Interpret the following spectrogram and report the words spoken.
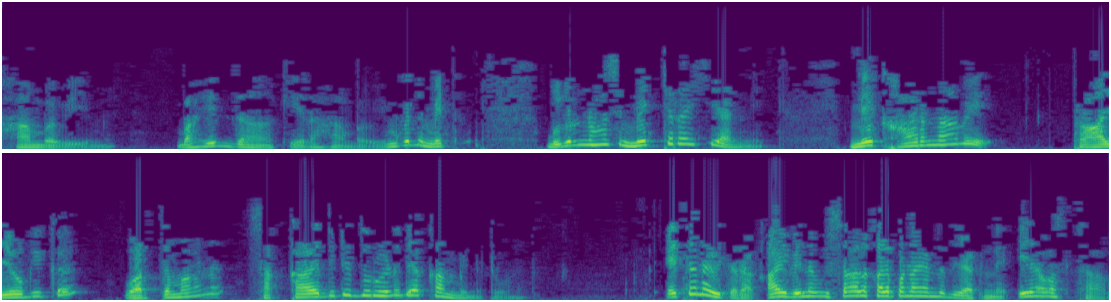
හම්බවීම බහිද්දා කියලා හම්බවීම. මොකද මෙතන බුදුරණවහන්සේ මෙච්චරයි කියන්නේ. මේ කාරණාවේ ප්‍රායෝගික වර්තමාන සක්කාය දිටි දුර වෙන දෙයක් හම්බෙන්නට ඕන. එතන විතරක්. ආයි වෙන විශාල කල්පනා යන්න දෙයක් නෑ. ඒ අවස්ථාව.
